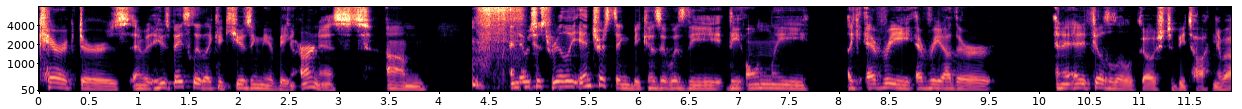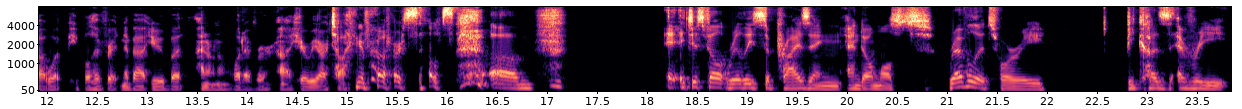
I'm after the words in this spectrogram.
characters, and he was basically like accusing me of being earnest. Um, and it was just really interesting because it was the the only like every every other and it, it, feels a little gauche to be talking about what people have written about you, but I don't know, whatever. Uh, here we are talking about ourselves. Um, it, it, just felt really surprising and almost revelatory because every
